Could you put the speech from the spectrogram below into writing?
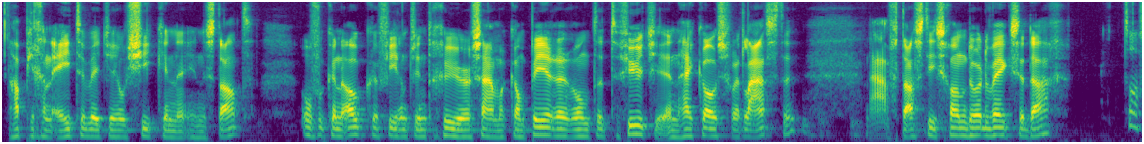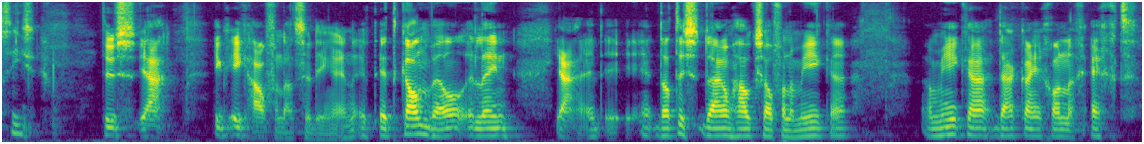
hapje gaan eten, weet je, heel chic in, in de stad. Of we kunnen ook 24 uur samen kamperen rond het vuurtje. En hij koos voor het laatste. Nou, fantastisch, gewoon door de weekse dag. Fantastisch. Dus ja, ik, ik hou van dat soort dingen. En het, het kan wel, alleen, ja, het, dat is, daarom hou ik zo van Amerika. Amerika, daar kan je gewoon nog echt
